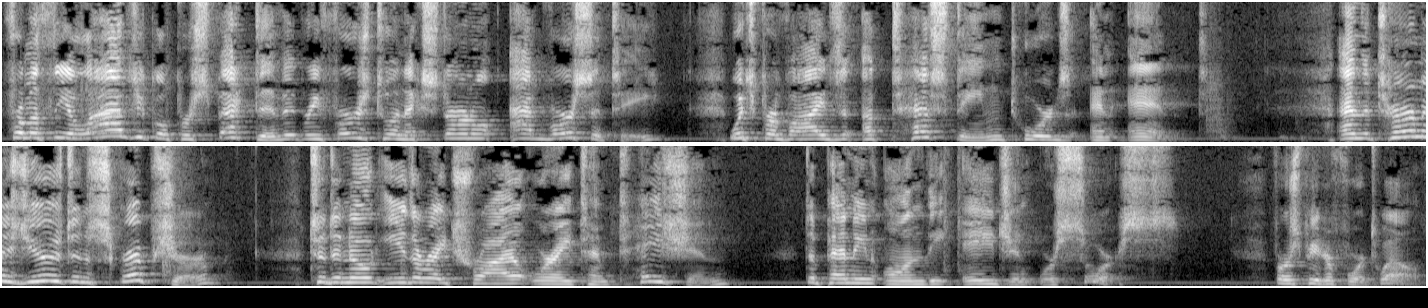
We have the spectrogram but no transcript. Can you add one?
From a theological perspective, it refers to an external adversity which provides a testing towards an end. And the term is used in Scripture to denote either a trial or a temptation, depending on the agent or source. 1 Peter 4:12.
